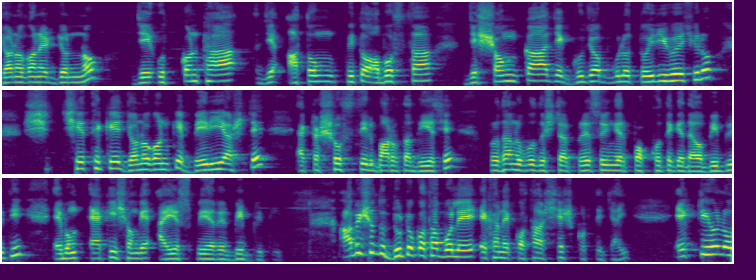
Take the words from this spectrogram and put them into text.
জনগণের জন্য যে উৎকণ্ঠা, যে আতঙ্কিত অবস্থা, যে শঙ্কা, যে গুজবগুলো তৈরি হয়েছিল, সে- থেকে জনগণকে বেরিয়ে আসতে একটা স্বস্তির বার্তা দিয়েছে প্রধান উপদেষ্টার প্রেস উইংয়ের পক্ষ থেকে দেওয়া বিবৃতি এবং একই সঙ্গে আইএসপিআর এর বিবৃতি। আমি শুধু দুটো কথা বলে এখানে কথা শেষ করতে চাই। একটি হলো,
